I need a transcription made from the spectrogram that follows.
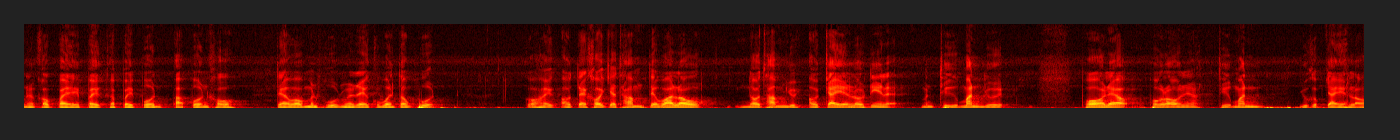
เนี่ยก็ไปไปกับไปปนปะปนเขา แต่ว่ามันพูดไม่ได้ก็ไม่ต้องพูด ก็ให้เอาแต่เขาจะทำแต่ว่าเราเราทำอยู่เอาใจเรานี่แหละ มันถือมั่นอยู่ พอแล้วพวกเราเนี่ยถือมั่นอยู่กับใจเรา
